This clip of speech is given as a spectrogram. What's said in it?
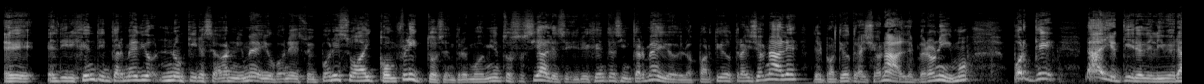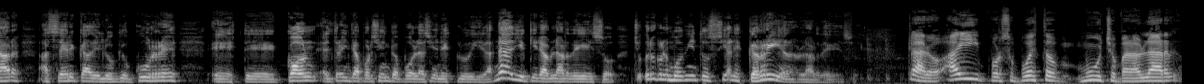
Eh, el dirigente intermedio no quiere saber ni medio con eso y por eso hay conflictos entre movimientos sociales y dirigentes intermedios de los partidos tradicionales, del partido tradicional, del peronismo, porque nadie quiere deliberar acerca de lo que ocurre este, con el 30% de población excluida. Nadie quiere hablar de eso. Yo creo que los movimientos sociales querrían hablar de eso. Claro, hay por supuesto mucho para hablar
